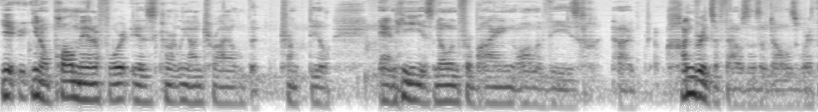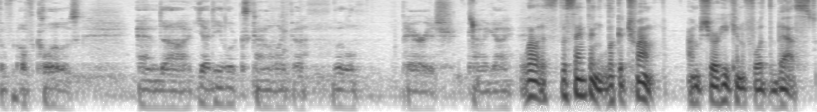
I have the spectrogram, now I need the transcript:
You, you know, Paul Manafort is currently on trial, the Trump deal, and he is known for buying all of these uh, hundreds of thousands of dollars worth of, of clothes. And uh, yet he looks kind of like a little parish kind of guy. Well, it's the same thing. Look at Trump. I'm sure he can afford the best.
